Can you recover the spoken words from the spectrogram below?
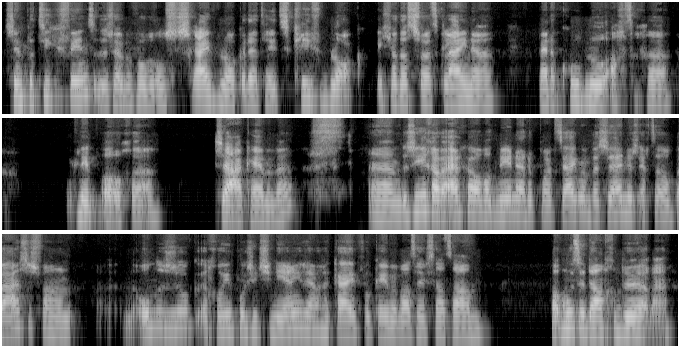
sympathiek vindt. Dus we hebben bijvoorbeeld onze schrijfblokken, dat heet schriefblok. Weet je wel, dat soort kleine, bijna coolblue-achtige knipogen zaken hebben we. Um, dus hier gaan we eigenlijk al wat meer naar de praktijk. Maar we zijn dus echt op basis van een onderzoek, een goede positionering, zijn we gaan kijken, oké, maar wat heeft dat dan, wat moet er dan gebeuren?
